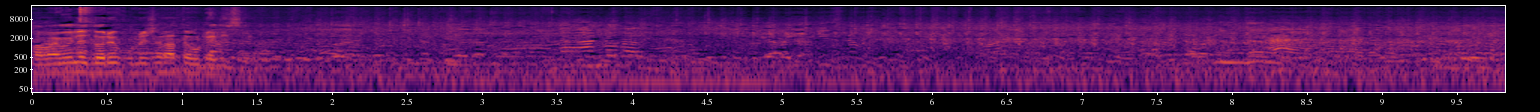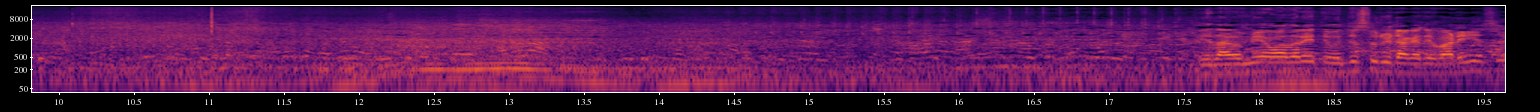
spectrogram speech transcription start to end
সবাই মিলে ধরে পুলিশের হাতে উঠে দিছে। দাগমিয়া বাজারে ইতিমধ্যে চুরি টাকাতে বাড়ি গেছে।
